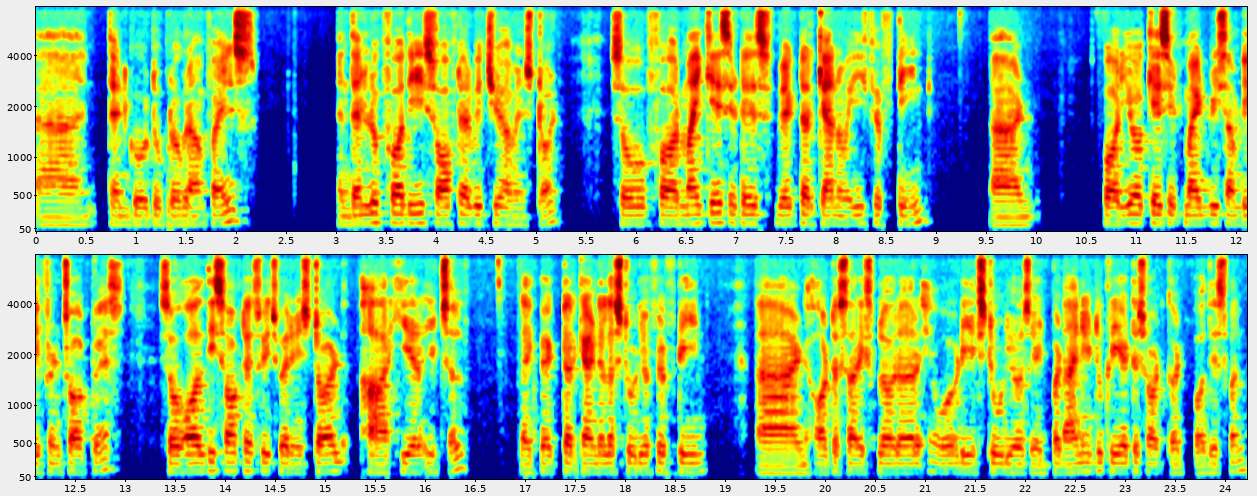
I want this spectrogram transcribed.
and then go to program files and then look for the software which you have installed so for my case it is vector canoe 15 and for your case it might be some different softwares. So all the softwares which were installed are here itself like vector candela studio 15 and autosar explorer odx studios 8 but i need to create a shortcut for this one.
